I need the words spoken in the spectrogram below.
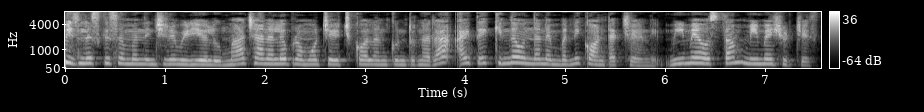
బిజినెస్కి సంబంధించిన వీడియోలు మా ఛానల్లో ప్రమోట్ చేయించుకోవాలనుకుంటున్నారా? అయితే కింద ఉన్న నెంబర్ని కాంటాక్ట్ చేయండి. మేమే వస్తాం మేమే షూట్ చేస్తాం.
